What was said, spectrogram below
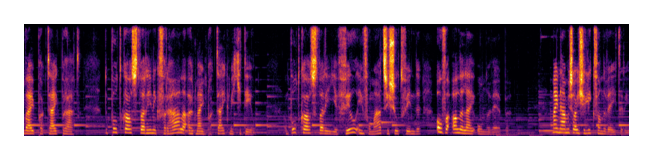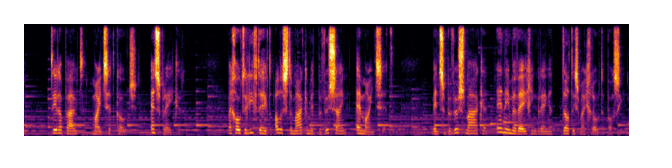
bij Praktijkpraat, de podcast waarin ik verhalen uit mijn praktijk met je deel. Een podcast waarin je veel informatie zult vinden over allerlei onderwerpen. Mijn naam is Angelique van der Wetering, therapeut, mindsetcoach en spreker. Mijn grote liefde heeft alles te maken met bewustzijn en mindset. Mensen bewust maken en in beweging brengen, dat is mijn grote passie.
